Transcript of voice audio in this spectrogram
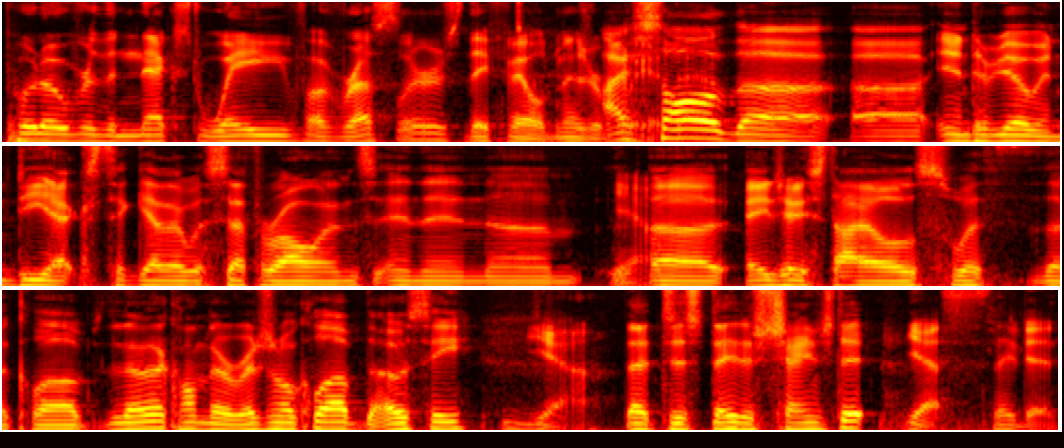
put over the next wave of wrestlers, they failed miserably. I saw the uh, interview in DX together with Seth Rollins, and then um, Yeah. uh, AJ Styles with the club. No, they call them the original club, the OC. Yeah. That just they just changed it. Yes, they did.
